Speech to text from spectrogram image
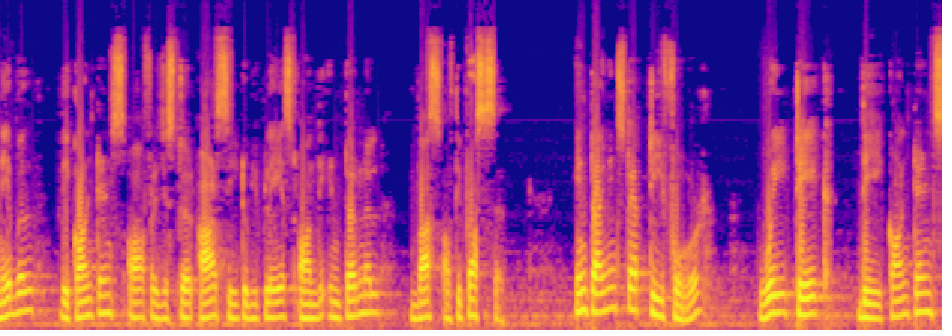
enable the contents of register RC to be placed on the internal bus of the processor. In timing step T4, we take the contents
